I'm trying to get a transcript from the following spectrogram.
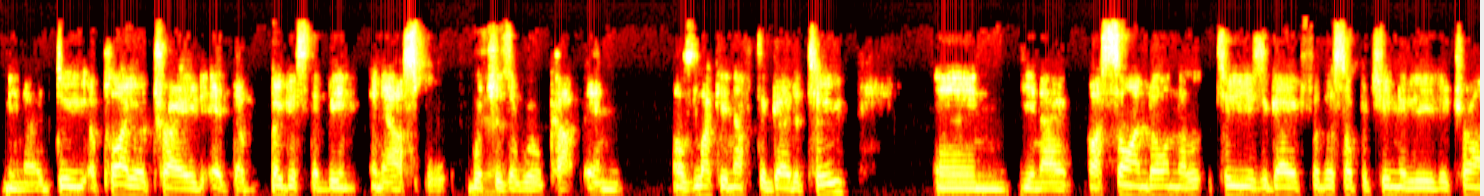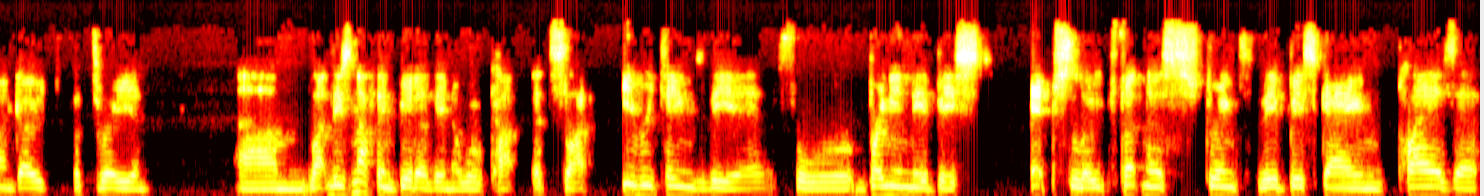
you know, do apply your trade at the biggest event in our sport, which yeah. is a World Cup, and I was lucky enough to go to two. And, you know, I signed on two years ago for this opportunity to try and go for three. And, um, like, there's nothing better than a World Cup. It's like every team's there for bringing their best, absolute fitness, strength, their best game. Players are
